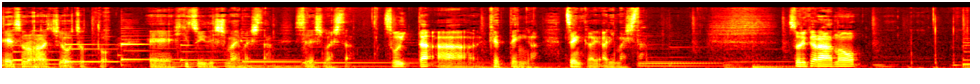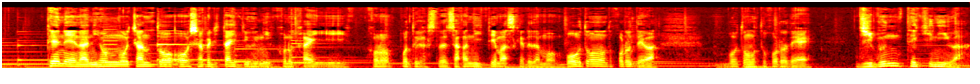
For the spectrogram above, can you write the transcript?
えー、その話をちょっと、えー、引き継いでしまいました。失礼しました。そういったあ欠点が前回ありました。それからあの丁寧な日本語をちゃんと喋りたいというふうにこの回このポッドキャストで盛んに言っていますけれども冒頭のところでは冒頭のところで自分的には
